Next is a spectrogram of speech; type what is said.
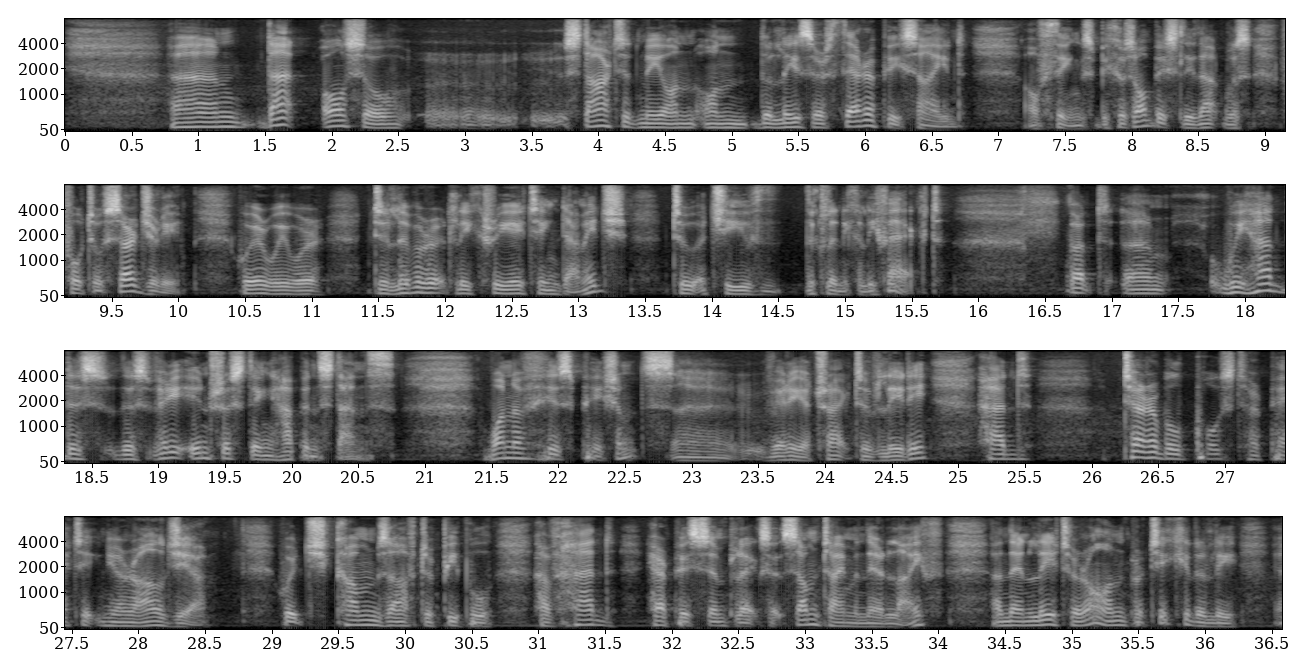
And that also uh, started me on, on the laser therapy side of things because obviously that was photosurgery, where we were deliberately creating damage to achieve the clinical effect. But um, we had this this very interesting happenstance. One of his patients, a very attractive lady, had terrible post-herpetic neuralgia, which comes after people have had herpes simplex at some time in their life, and then later on, particularly uh,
